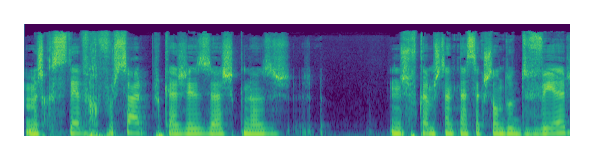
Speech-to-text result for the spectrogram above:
mas que se deve reforçar, porque às vezes acho que nós nos focamos tanto nessa questão do dever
